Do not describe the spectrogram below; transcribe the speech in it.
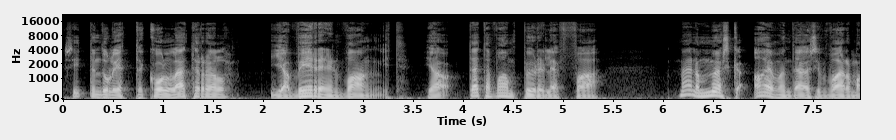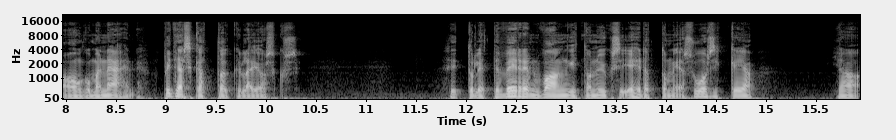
Sitten tuli, että Collateral ja Veren vangit. Ja tätä vampyyrileffaa mä en ole myöskään aivan täysin varma, onko mä nähnyt. Pitäisi katsoa kyllä joskus. Sitten tuli, että Veren vangit on yksi ehdottomia suosikkeja. Ja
